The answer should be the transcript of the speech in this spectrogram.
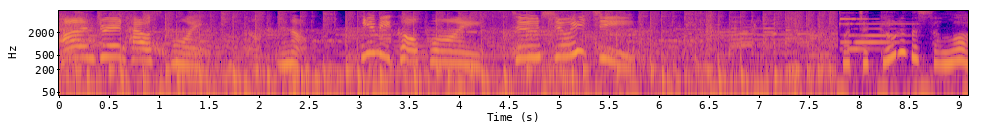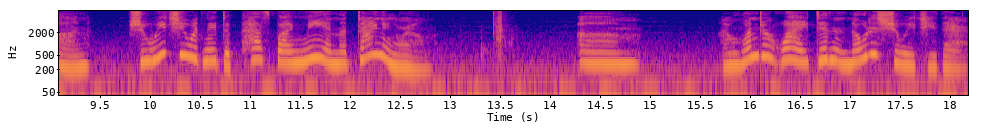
100 house points. Uh, no. Himiko points to Shuichi. But to go to the salon, Shuichi would need to pass by me in the dining room. Um, I wonder why I didn't notice Shuichi there.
